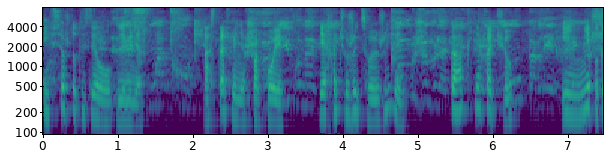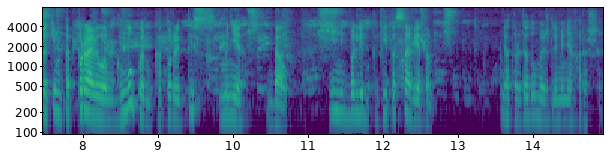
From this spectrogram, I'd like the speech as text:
и все, что ты сделал для меня, оставь меня в покое. Я хочу жить свою жизнь, как я хочу, и не по каким-то правилам глупым, которые ты мне дал, и не были бы какие-то советы, которые ты думаешь для меня хороши.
